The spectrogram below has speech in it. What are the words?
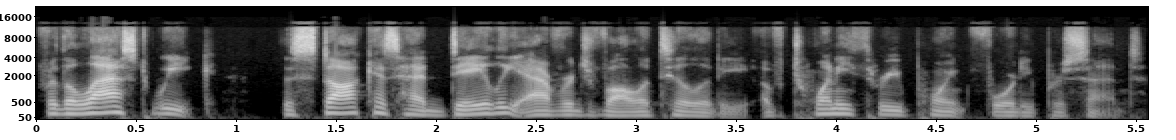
For the last week, the stock has had daily average volatility of 23.40%.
